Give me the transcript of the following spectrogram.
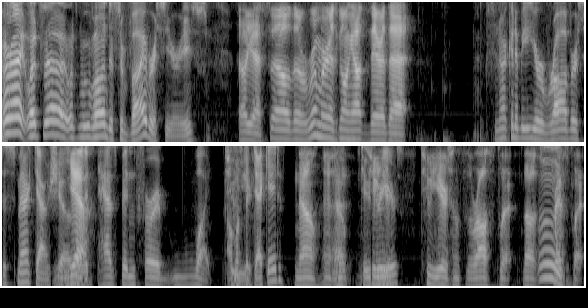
All right, let's uh let's move on to Survivor Series. oh yeah. So the rumor is going out there that It's not going to be your Raw versus SmackDown show Yeah. that it has been for what almost a decade. no, uh, No, two, two three year- years. Two years since the Raw split, the Mm. brand split.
